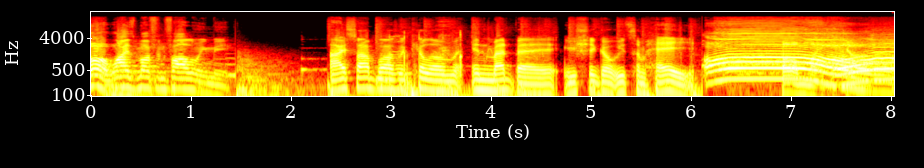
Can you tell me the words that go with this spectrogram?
Oh, why is Muffin following me? I saw Blaza kill him in medbay. You should go eat some hay. Oh! oh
